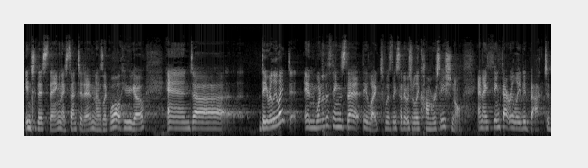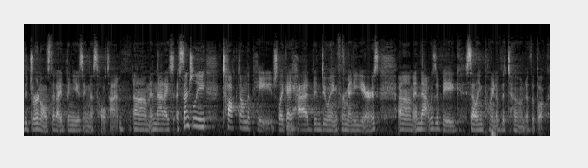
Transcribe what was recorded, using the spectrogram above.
into this thing, and I sent it in, and I was like, well, here you go. And uh, they really liked it. And one of the things that they liked was they said it was really conversational. And I think that related back to the journals that I'd been using this whole time. Um, and that I essentially talked on the page like I had been doing for many years. Um, and that was a big selling point of the tone of the book.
